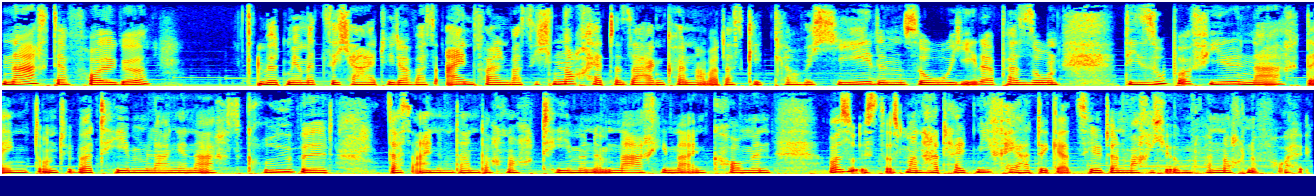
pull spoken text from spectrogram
nach der Folge wird mir mit Sicherheit wieder was einfallen, was ich noch hätte sagen können, aber das geht, glaube ich, jedem so, jeder Person, die super viel nachdenkt und über Themen lange Nacht grübelt, dass einem dann doch noch Themen im Nachhinein kommen. Aber so ist das, man hat halt nie fertig erzählt, dann mache ich irgendwann noch eine Folge.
